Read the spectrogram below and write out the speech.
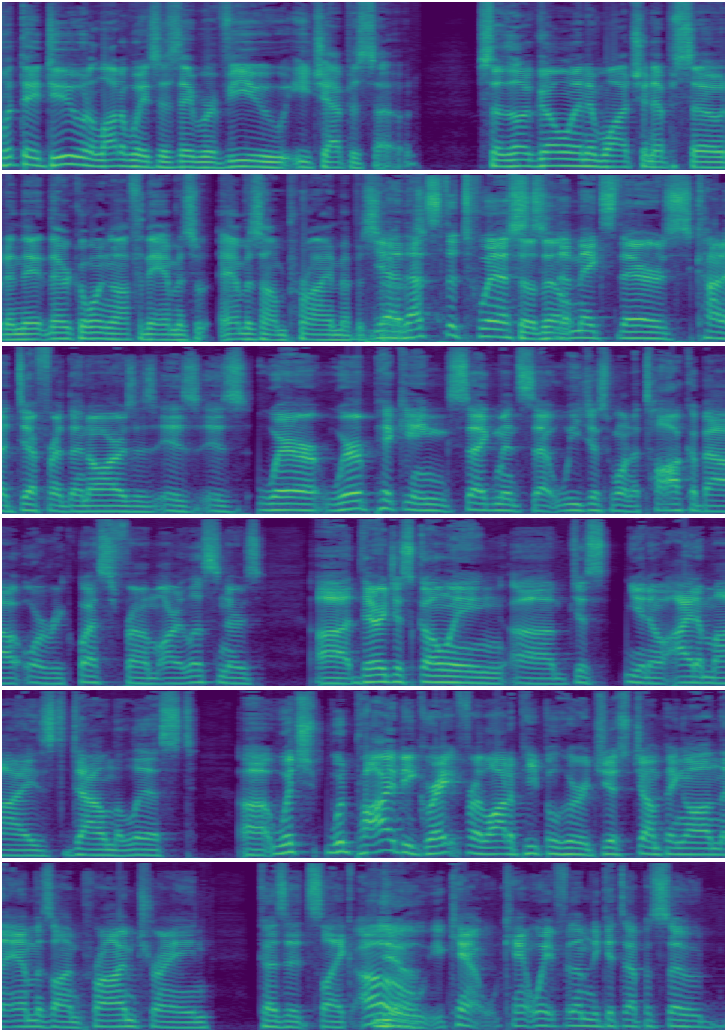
what they do in a lot of ways is they review each episode. So they'll go in and watch an episode, and they, they're going off of the Amazon, Amazon Prime episode. Yeah, that's the twist So that makes theirs kind of different than ours. Is is is where we're picking segments that we just want to talk about or request from our listeners. Uh, they're just going um, just you know itemized down the list, uh, which would probably be great for a lot of people who are just jumping on the Amazon Prime train because it's like oh Yeah. you can't can't wait for them to get to episode.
